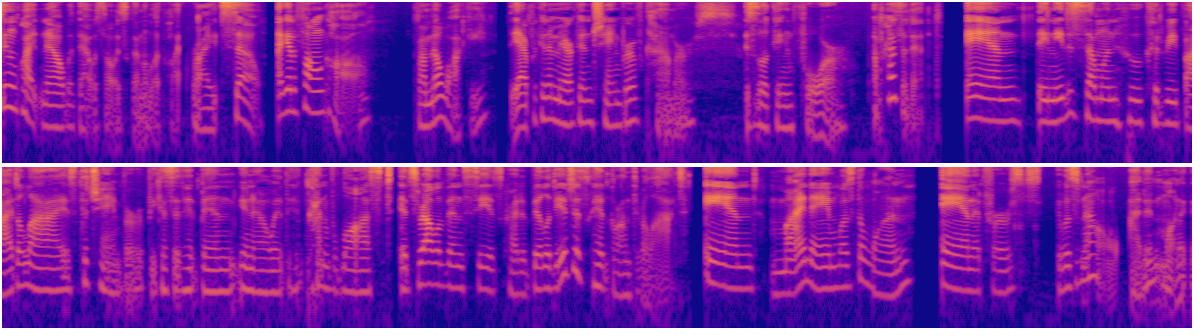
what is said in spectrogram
didn't quite know what that was always going to look like, right? So I get a phone call from Milwaukee. The African American Chamber of Commerce is looking for a president. And they needed someone who could revitalize the chamber because it had been, you know, it had kind of lost its relevancy, its credibility. It just had gone through a lot. And my name was the one. And at first, it was no. I didn't want to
